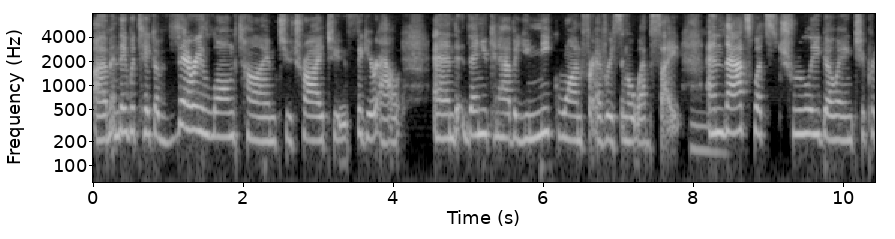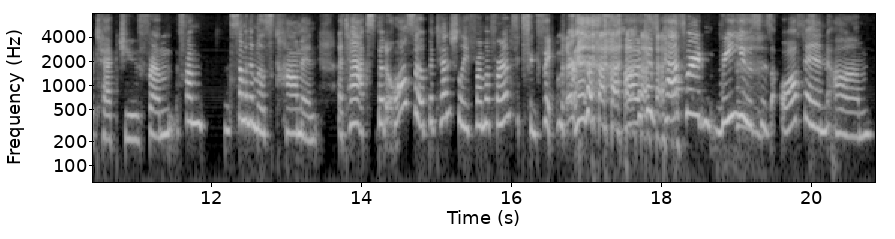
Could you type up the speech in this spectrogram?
Um, and they would take a very long time to try to figure out. And then you can have a unique one for every single website. Mm. And that's what's truly going to protect you from, from some of the most common attacks, but also potentially from a forensics examiner. Because uh, password reuse is often um,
